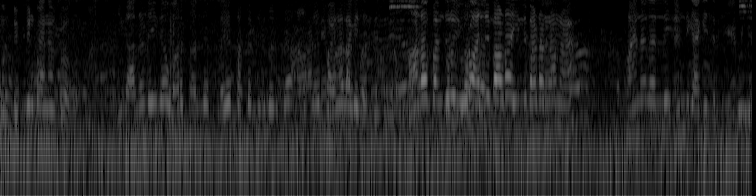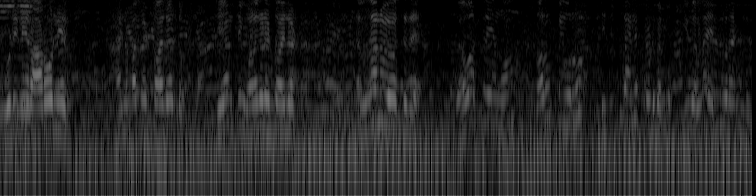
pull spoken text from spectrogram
ನಮ್ಮ ಫಿಫ್ಟೀನ್ ಫೈನಾನ್ಸ್ ಒಳಗೆ. ಈಗ ಆಲ್ರೆಡಿ ಈಗ ವರ್ಕ್ ಅಲ್ಲಿ ಪ್ಲೇಸ್ ಅಕ್ಕ ಸಿಗದಂತೆ ಆ ಪ್ಲೇಸ್ ಫೈನಲ್ ಆಗಿದೆ. ಮಾಡಕ್ಕೆ ಬಂದಿರೋ ಇವರು ಅಲ್ಲಿ ಬೇಡ ಇಲ್ಲಿ ಬೇಡ ನಾನು ಫೈನಲ್ ಅಲ್ಲಿ ಎಂಡಿಗೆ ಆಗಿದ್ರಿ. ಕುಡಿ ನೀರು ಆರೋ ನೀರು ಹೆಣ್ಣು ಮಕ್ಕಳ ಟಾಯ್ಲೆಟು ಜಿ ಎಂ ಸಿ ಒಳಗಡೆ ಟಾಯ್ಲೆಟ್ ಎಲ್ಲಾನು ವ್ಯವಸ್ಥೆ ಇದೆ. ವ್ಯವಸ್ಥೆ ಏನು? ಸ್ವಲ್ಪ ಇವರು ಡಿಸಿಪ್ಲೈನ್ ಕೊಡಬೇಕು. ಇವೆಲ್ಲ ಎಲ್ಲಿ ಹಾಕಿದ್ವಿ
